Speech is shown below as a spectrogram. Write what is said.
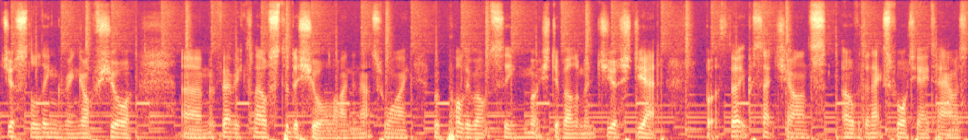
just lingering offshore, um, very close to the shoreline, and that's why we probably won't see much development just yet. But a 30% chance over the next 48 hours,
